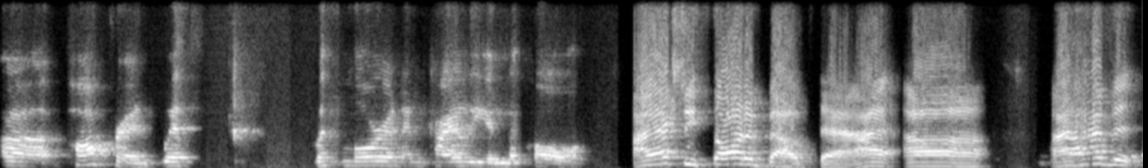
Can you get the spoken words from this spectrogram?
uh, paw print with with Lauren and Kylie and Nicole. I actually thought about that. I uh, I haven't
